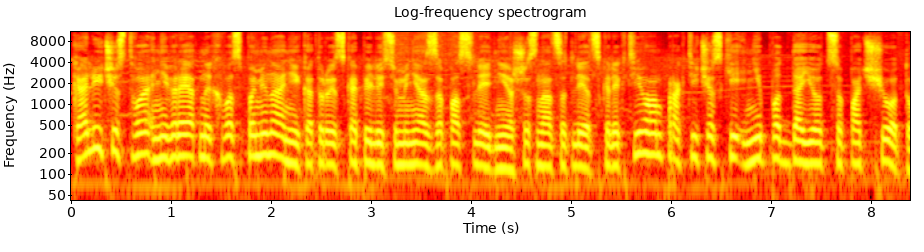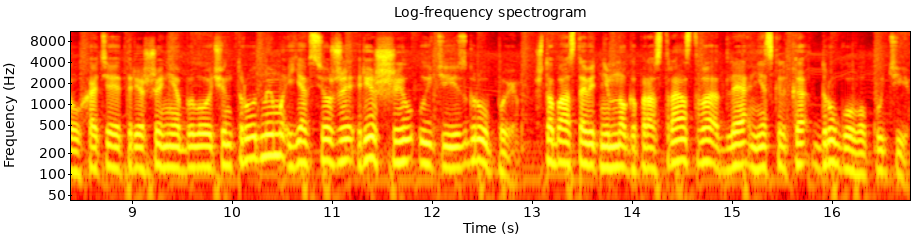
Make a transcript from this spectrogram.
«Количество невероятных воспоминаний, которые скопились у меня за последние 16 лет с коллективом, практически не поддается подсчету. Хотя это решение было очень трудным, я все же решил уйти из группы, чтобы оставить немного пространства для несколько другого пути».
